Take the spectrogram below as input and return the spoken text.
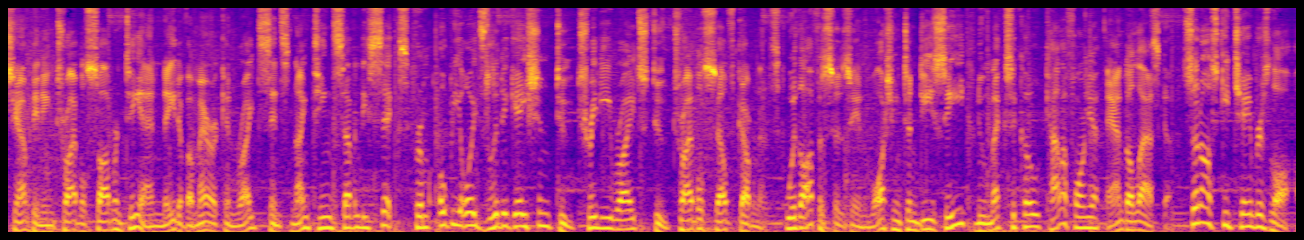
championing tribal sovereignty and Native American rights since 1976. From opioids litigation to treaty rights to tribal self governance, with offices in Washington, D.C., New Mexico, California, and Alaska. Sonosky Chambers Law.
